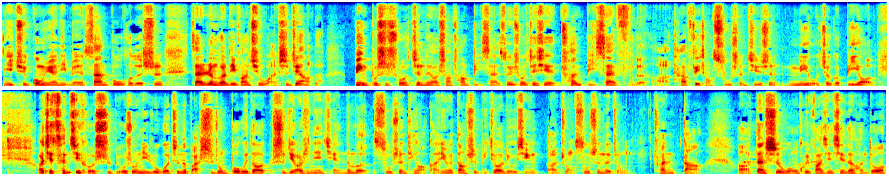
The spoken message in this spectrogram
你去公园里面散步，或者是在任何地方去玩，是这样的。并不是说真的要上场比赛，所以说这些穿比赛服的啊，他非常塑身，其实是没有这个必要的。而且曾几何时，比如说你如果真的把时钟拨回到十几二十年前，那么塑身挺好看，因为当时比较流行啊这种塑身的这种穿搭啊，但是我们会发现现在很多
